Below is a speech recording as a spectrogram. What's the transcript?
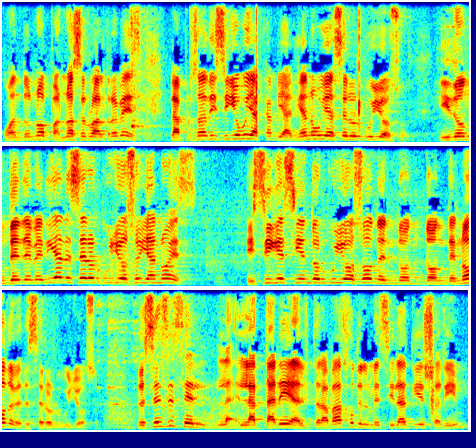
cuándo no, para no hacerlo al revés. La persona dice, yo voy a cambiar, ya no voy a ser orgulloso. Y donde debería de ser orgulloso ya no es y sigue siendo orgulloso de donde no debe de ser orgulloso. Entonces, esa es la, tarea, el trabajo del Mesilat Yesharim,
